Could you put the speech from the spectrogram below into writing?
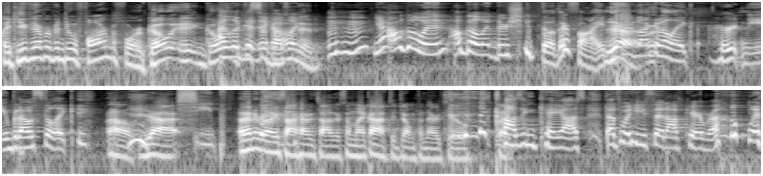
Like you've never been to a farm before. Go, eh, go. I looked at Nick. I was like, mm-hmm. Yeah, I'll go in. I'll go in. They're sheep though. They're fine. Yeah, They're not gonna like hurt me. But I was still like, "Oh, yeah." sheep. And then I realized I hadn't toddler, so I'm like, I have to jump in there too. Causing chaos. That's what he said off camera when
